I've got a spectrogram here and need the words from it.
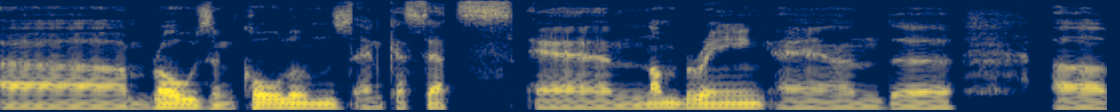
um, rows and columns and cassettes and numbering and uh, uh,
